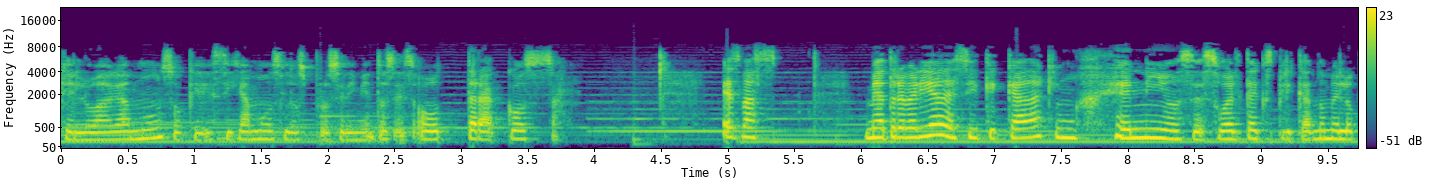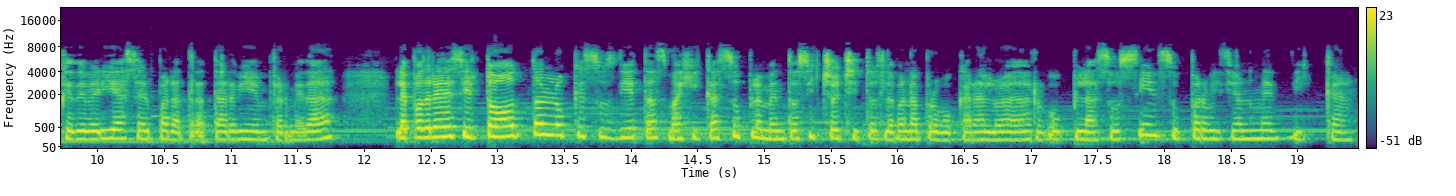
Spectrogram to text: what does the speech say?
Que lo hagamos o que sigamos los procedimientos es otra cosa. Es más, me atrevería a decir que cada que un genio se suelta explicándome lo que debería hacer para tratar mi enfermedad, le podré decir todo lo que sus dietas mágicas, suplementos y chochitos le van a provocar a largo plazo sin supervisión médica.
